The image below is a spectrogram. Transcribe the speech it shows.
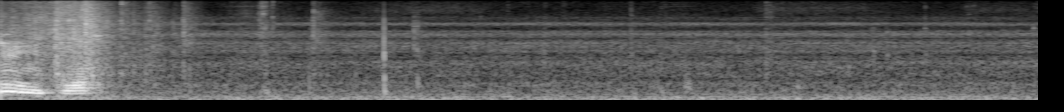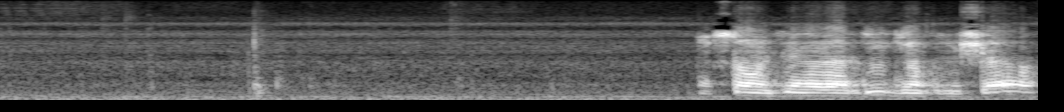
bed, though. That's the only thing that I do, jump in the shower.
